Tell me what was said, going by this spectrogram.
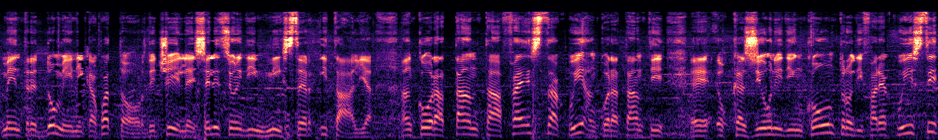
mentre domenica 14 oggi le selezioni di Mister Italia. Ancora tanta festa qui, ancora tante eh, occasioni di incontro, di fare acquisti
